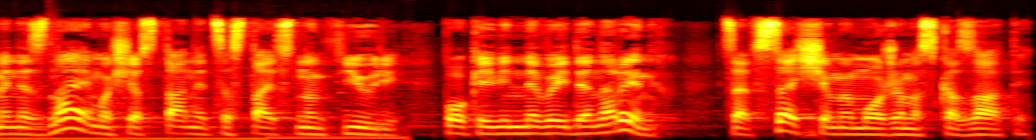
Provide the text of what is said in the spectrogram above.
ми не знаємо, що станеться з Тайсоном Ф'юрі, поки він не вийде на ринг. Це все, що ми можемо сказати.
